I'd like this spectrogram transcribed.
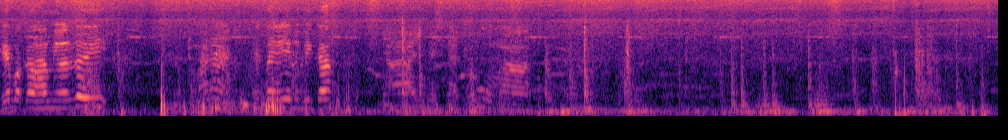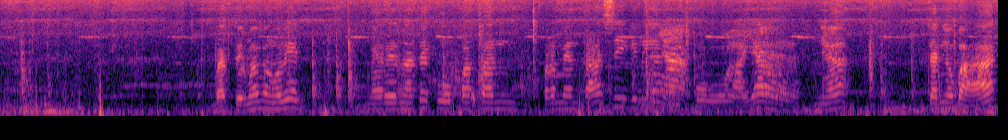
Ge bakal hamil deui. Mana? Eta ieu nu bikang. Ya, ibesnya dulu mah. Batur mah Mang Ulin. Merena teh ku fermentasi gini Nya kan. aku layar. Nya. Can nyobaan.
